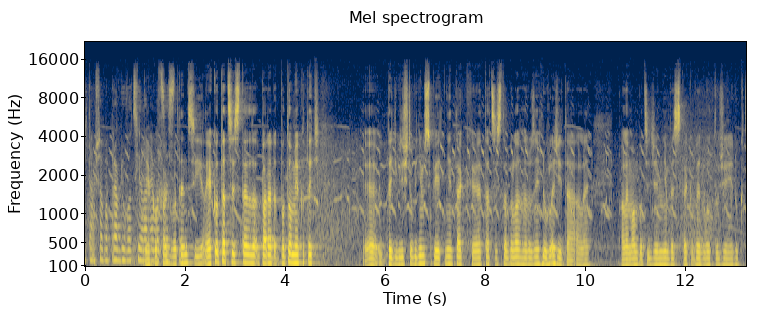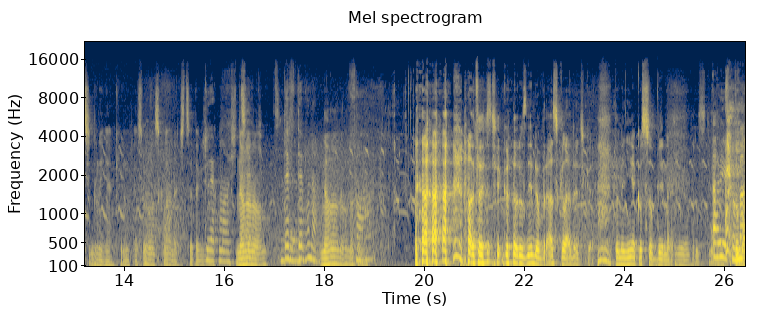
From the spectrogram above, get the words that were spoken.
že tam šlo opravdu o cíl a jako fakt cestu. o ten cíl. Jako ta cesta, potom jako teď, teď když to vidím zpětně, tak eh, ta cesta byla hrozně důležitá, ale, ale mám pocit, že mě bez tak vedlo to, že jedu k cíli nějakým. Já jsem byla skládačce, takže... Tu jak máš No, no, no. To je, to je ona. No, no, no. Fakt? Ale to je jako hrozně dobrá skládačka. To není jako sobina, že jo, prostě. A jako to má,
